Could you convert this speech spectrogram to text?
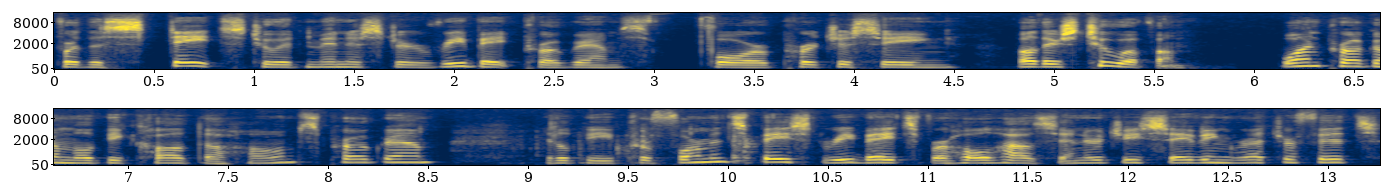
for the states to administer rebate programs for purchasing, well, there's two of them. One program will be called the HOMES program. It'll be performance based rebates for whole house energy saving retrofits.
